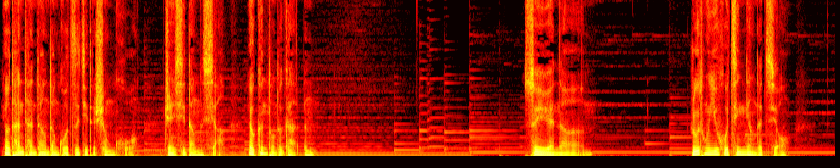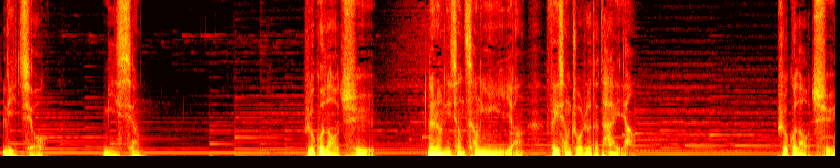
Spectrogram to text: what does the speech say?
要坦坦荡荡过自己的生活，珍惜当下，要更懂得感恩。岁月呢，如同一壶精酿的酒，历久弥香。如果老去，能让你像苍蝇一样飞向灼热的太阳；如果老去，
